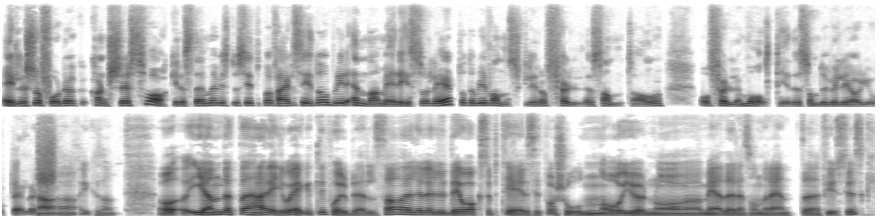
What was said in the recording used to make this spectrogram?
Ellers så får du kanskje svakere stemme hvis du sitter på feil side og blir enda mer isolert, og det blir vanskeligere å følge samtalen og følge måltidet som du ville gjort ellers. Ja, ja, ikke sant. Og igjen, dette her er jo egentlig forberedelser, eller, eller det å akseptere situasjonen og gjøre noe med det sånn rent eh, fysisk?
